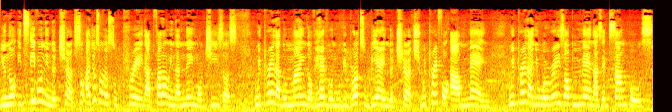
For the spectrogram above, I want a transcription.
You know, it's even in the church. So I just want us to pray that, Father, in the name of Jesus, we pray that the mind of heaven will be brought to bear in the church. We pray for our men. We pray that you will raise up men as examples,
